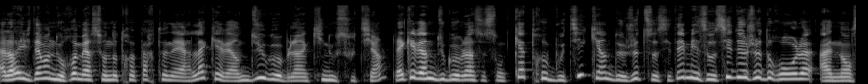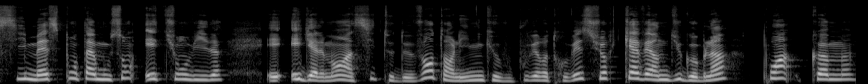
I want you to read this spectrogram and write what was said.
Alors évidemment, nous remercions notre partenaire La Caverne du Gobelin qui nous soutient. La Caverne du Gobelin, ce sont quatre boutiques hein, de jeux de société, mais aussi de jeux de rôle à Nancy, Metz, Pont-à-Mousson et Thionville. Et également un site de vente en ligne que vous pouvez retrouver sur cavernedugobelin.com.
